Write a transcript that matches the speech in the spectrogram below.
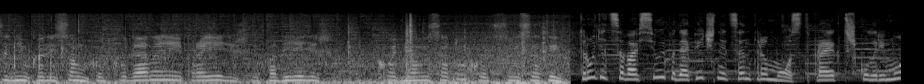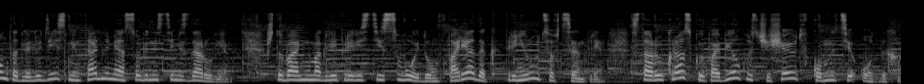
С одним колесом хоть куда на ней проедешь и подъедешь, хоть на высоту, хоть с высоты. Трудится вовсю и подопечный центра «Мост» – проект школы ремонта для людей с ментальными особенностями здоровья. Чтобы они могли привести свой дом в порядок, тренируются в центре. Старую краску и побелку счищают в комнате отдыха.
